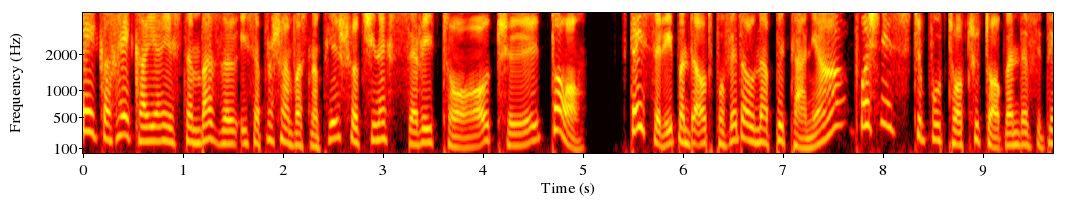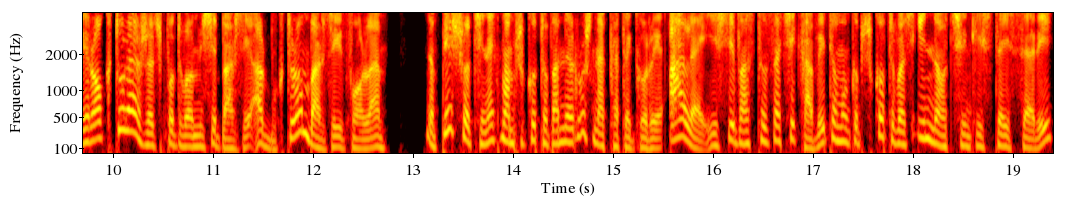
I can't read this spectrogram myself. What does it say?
Hejka, hejka, ja jestem Bazyl i zapraszam was na pierwszy odcinek z serii To czy To. W tej serii będę odpowiadał na pytania właśnie z typu to czy to. Będę wybierał, która rzecz podoba mi się bardziej albo którą bardziej wolę. Na pierwszy odcinek mam przygotowane różne kategorie, ale jeśli was to zaciekawi, to mogę przygotować inne odcinki z tej serii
